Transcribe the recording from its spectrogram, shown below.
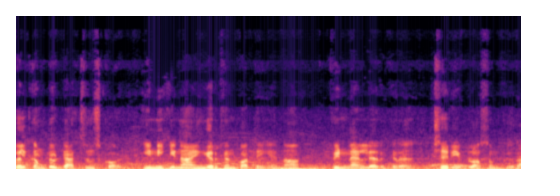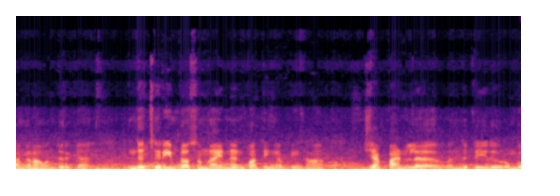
வெல்கம் டு டாட்சன் ஸ்குவாட் இன்றைக்கி நான் எங்கே இருக்கேன்னு பார்த்தீங்கன்னா ஃபின்லாண்டில் இருக்கிற செரி பிளாசம்க்கு தாங்க நான் வந்திருக்கேன். இந்த செரி பிளாசம்னா என்னன்னு பார்த்தீங்க அப்படின்னா ஜப்பானில் வந்துட்டு இது ரொம்ப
